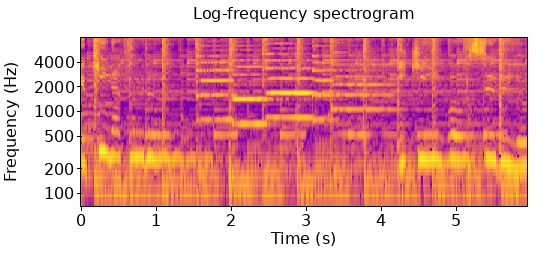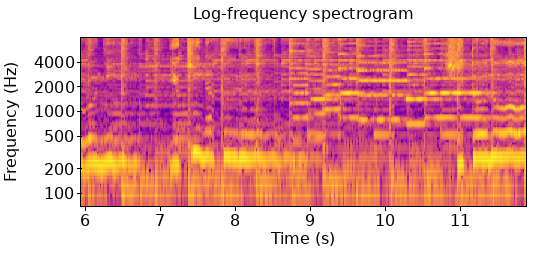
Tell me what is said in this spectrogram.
雪が降る。息をするように雪が降る。人の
